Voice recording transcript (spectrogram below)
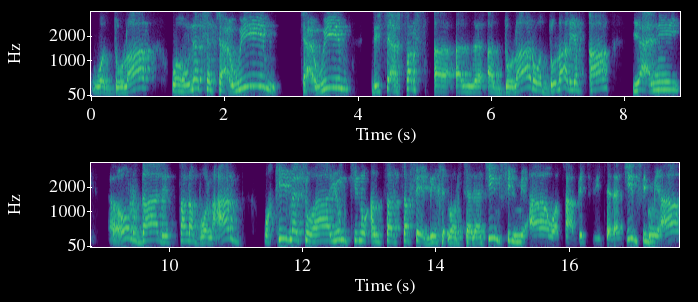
والدولار وهناك تعويم تعويم لسعر صرف آه، الدولار والدولار يبقى يعني عرضة للطلب والعرض وقيمتها يمكن أن ترتفع ب 30% وتهبط ب 30%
